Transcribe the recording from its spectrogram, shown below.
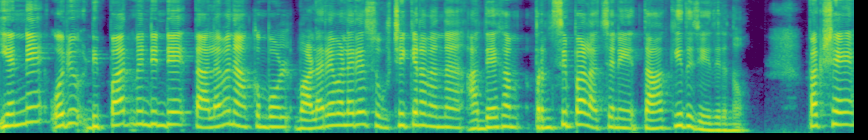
എന്നെ ഒരു ഡിപ്പാർട്ട്മെന്റിന്റെ തലവനാക്കുമ്പോൾ വളരെ വളരെ സൂക്ഷിക്കണമെന്ന് അദ്ദേഹം പ്രിൻസിപ്പാൾ അച്ഛനെ താക്കീത് ചെയ്തിരുന്നു. പക്ഷേ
